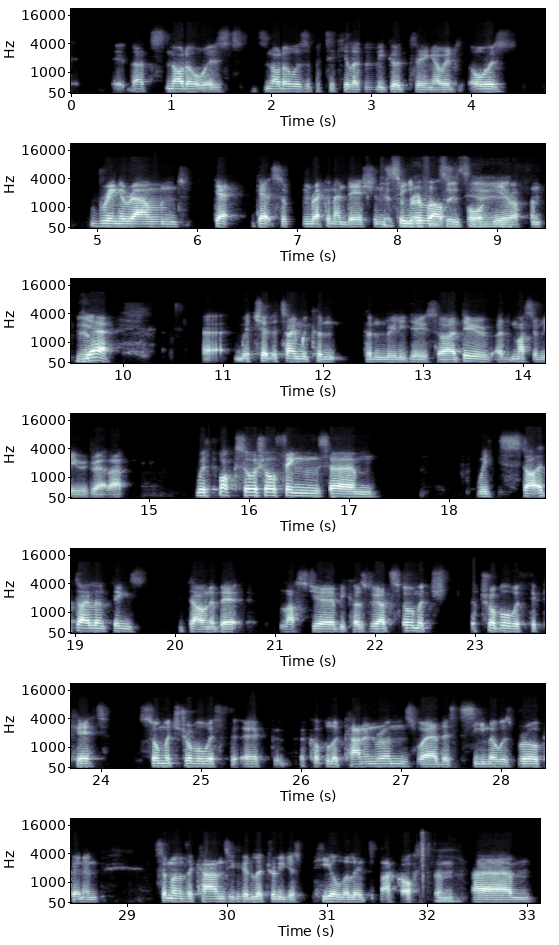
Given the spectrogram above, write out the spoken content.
That's not always it's not always a particularly good thing. I would always ring around, get get some recommendations, get see some who else has bought yeah, here often. Yeah, yeah. Uh, which at the time we couldn't couldn't really do. So I do, I massively regret that. With Box Social things, um, we started dialing things down a bit last year because we had so much trouble with the kit, so much trouble with a, a couple of cannon runs where the seamer was broken and some of the cans you could literally just peel the lids back off them. Mm. Um,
